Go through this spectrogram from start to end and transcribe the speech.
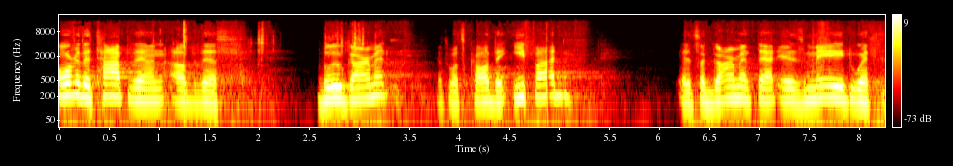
Over the top, then, of this blue garment is what's called the ephod. It's a garment that is made with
